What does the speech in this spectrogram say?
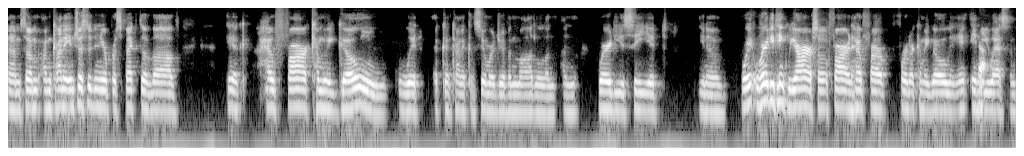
Um, so I'm I'm kind of interested in your perspective of you know, how far can we go with a kind of consumer-driven model, and and where do you see it, you know, where, where do you think we are so far and how far further can we go in, in yeah. the US? And-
